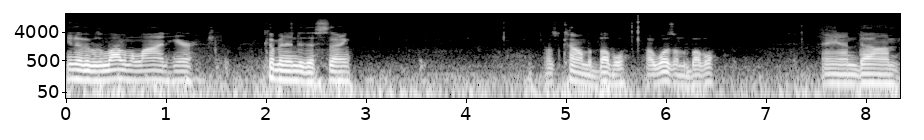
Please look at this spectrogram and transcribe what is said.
You know, there was a lot on the line here coming into this thing. I was kind of on the bubble. I was on the bubble. And, um,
